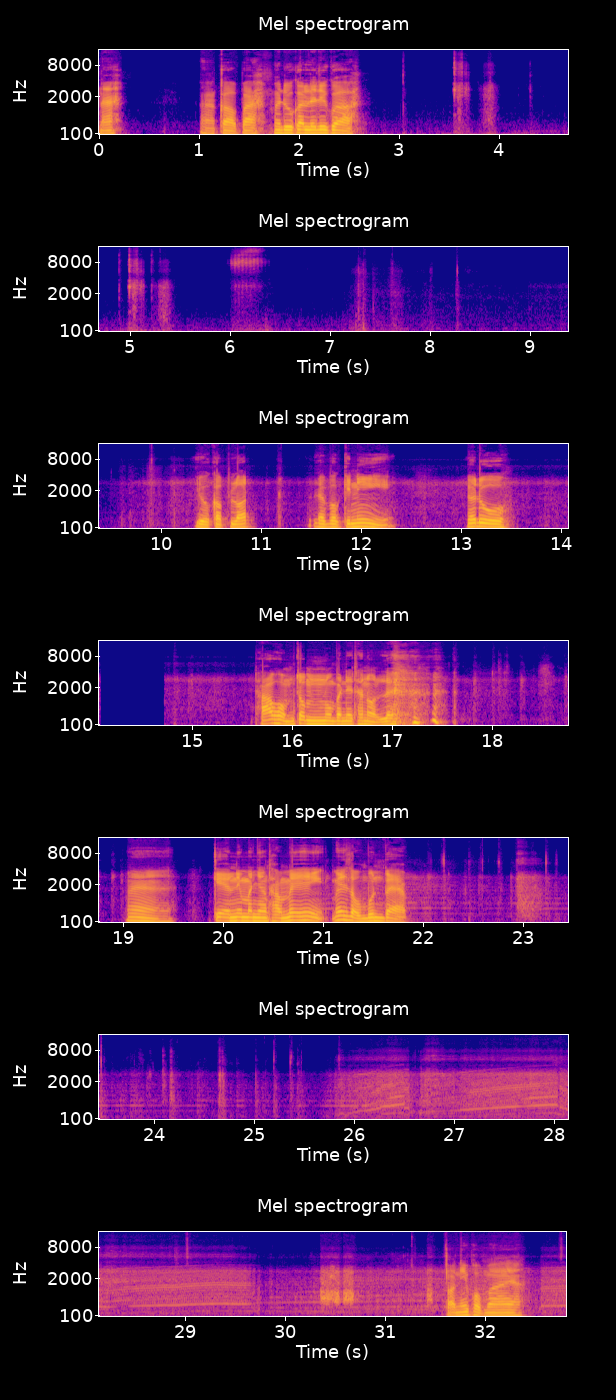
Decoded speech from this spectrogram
นะ อ่าก็ไปมาดูกันเลยดีกว่า อยู่กับรถ Lamborghini แล้วดู เท้าผมจมลงไปในถนนเลยแม่เกมนี้มันยังทำไม่ไม่สมบูรณ์แบบ ตอนนี้ผมมา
